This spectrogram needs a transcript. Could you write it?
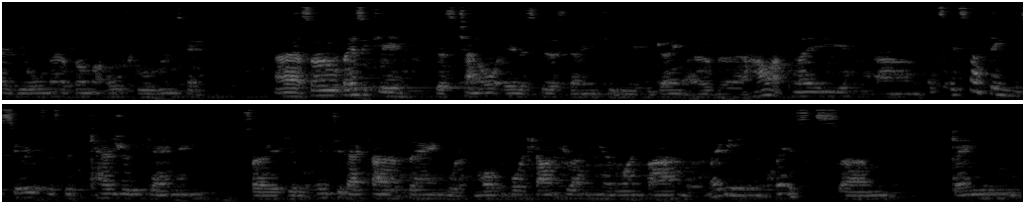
as you all know from old school RuneScape. Uh, so basically, this channel is just going to be going over how I play. Um, it's, it's nothing serious, it's just casually gaming. So if you're into that kind of thing with multiple accounts running at one time, or maybe quests, um, game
